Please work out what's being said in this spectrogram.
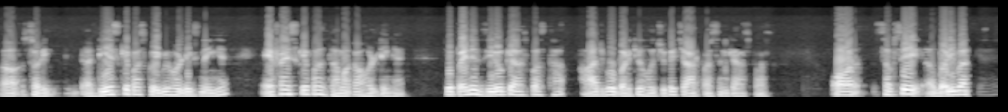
सॉरी डीएस के पास कोई भी होल्डिंग्स नहीं है। एफ़ के पास धमाका होल्डिंग है। जो पहले ज़ीरो के आसपास था, आज वो बढ़ के हो चुके चार परसेंट के आसपास। और सबसे बड़ी बात क्या है,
